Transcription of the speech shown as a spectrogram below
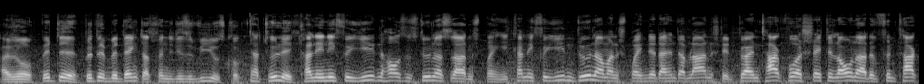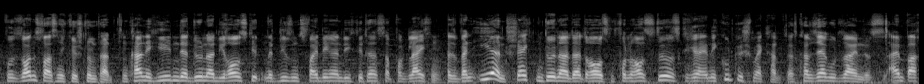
Also bitte, bitte bedenkt das, wenn ihr diese Videos guckt. Natürlich kann ich nicht für jeden Haus des Dönersladen sprechen. Ich kann nicht für jeden Dönermann sprechen, der da hinterm Laden steht. Für einen Tag, wo er schlechte Laune hatte, für einen Tag, wo sonst was nicht gestimmt hat. Dann kann ich jeden, der Döner, die rausgeht, mit diesen zwei Dingern, die ich getestet habe, vergleichen. Also wenn ihr einen schlechten Döner da draußen von Haus des Döners nicht gut geschmeckt hat, das kann sehr gut sein. Das ist einfach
